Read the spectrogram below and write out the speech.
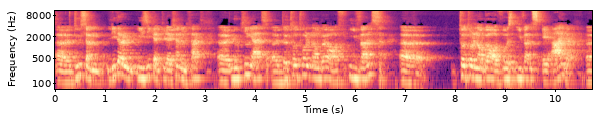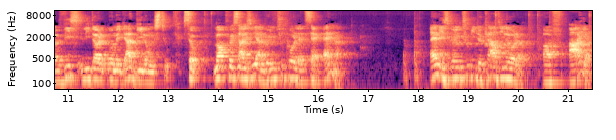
uh, do some little easy calculation. In fact, uh, looking at uh, the total number of events, uh, total number of those events AI, uh, this little omega belongs to. So more precisely, I'm going to call, let's say, M. M is going to be the cardinal of i,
